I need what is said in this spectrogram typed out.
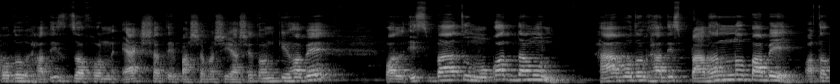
বোধক হাদিস যখন একসাথে পাশাপাশি আসে, তখন কি হবে? ওয়াল ইসবাতু মুকদ্দামুন। হা বোধক হাদিস প্রাধান্য পাবে। অর্থাৎ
